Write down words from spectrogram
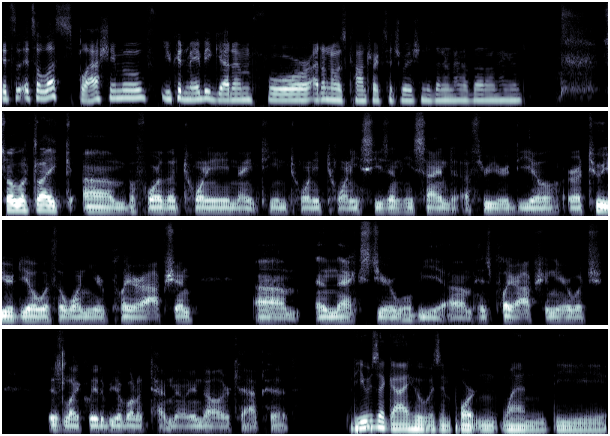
it's it's a less splashy move. You could maybe get him for I don't know his contract situation. Does anyone have that on hand? So it looked like um, before the 2019-2020 season, he signed a three-year deal or a two-year deal with a one-year player option. Um, and next year will be um, his player option year, which is likely to be about a $10 million cap hit. But he was a guy who was important when the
